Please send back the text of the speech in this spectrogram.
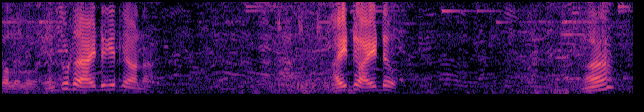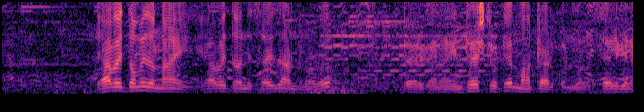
పాలలో. ఎంత ఉంటుంది హైట్ గిట్ల ఏమన్నా? హైట్ హైట్ యాభై తొమ్మిది ఉన్నాయి. యాభై తొమ్మిది సైజు అంటున్నాడు ఎవరికైనా ఇంట్రెస్ట్ ఉంటే మాట్లాడుకోండి. మళ్ళీ సేల్గిన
